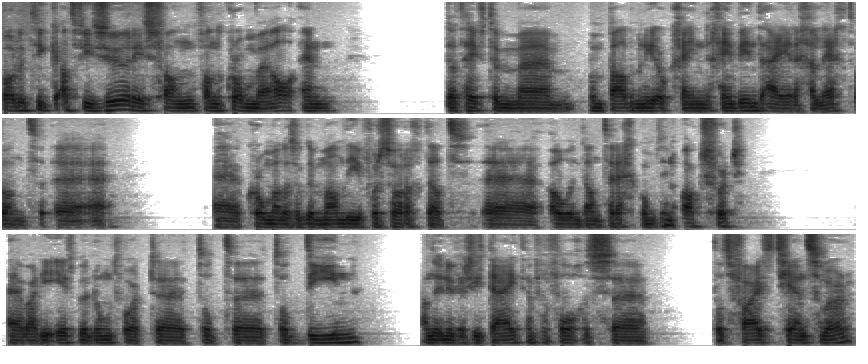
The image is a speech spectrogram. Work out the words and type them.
politiek adviseur is van, van Cromwell. En dat heeft hem op een bepaalde manier ook geen, geen windeieren gelegd. Want Cromwell is ook de man die ervoor zorgt dat Owen dan terechtkomt in Oxford. waar hij eerst benoemd wordt tot, tot dean aan de universiteit en vervolgens tot vice-chancellor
